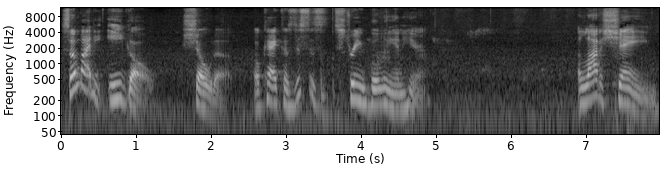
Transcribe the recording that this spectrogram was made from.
Somebody ego showed up. Okay, because this is extreme bullying here. A lot of shame.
